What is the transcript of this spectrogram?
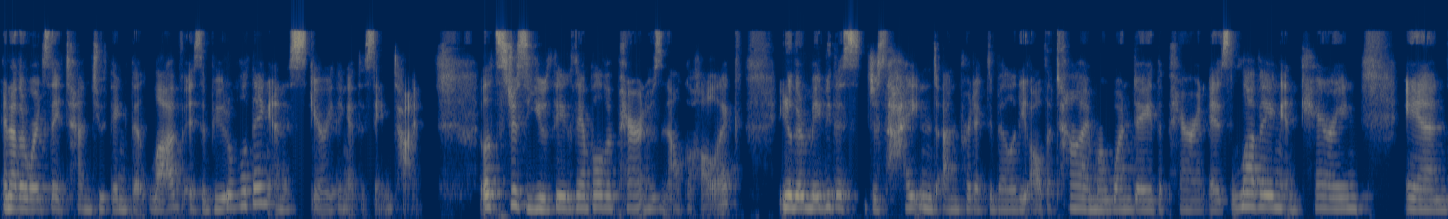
In other words, they tend to think that love is a beautiful thing and a scary thing at the same time. Let's just use the example of a parent who's an alcoholic. You know, there may be this just heightened unpredictability all the time where one day the parent is loving and caring and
